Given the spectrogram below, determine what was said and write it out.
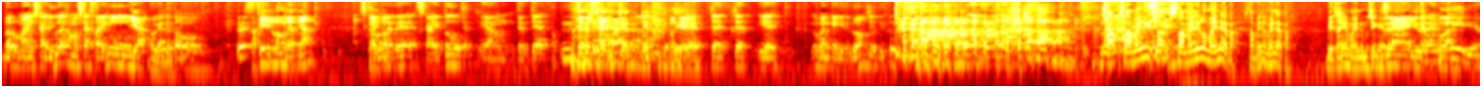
baru main Ska juga sama Skastra ini. Iya. Oh, gitu. Terus Tapi lo melihatnya Kalau itu Ska itu yang chat-chat. Chat, chat, chat, chat, Oke. ya. Chat-chat, iya. Gue main kayak gitu doang sih waktu itu. Sel- Selama ini, sel- selama ini lo mainnya apa? Selama ini mainnya apa? Biasanya mainin musiknya apa? Jreng gitu. Bukan. R&B dia.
